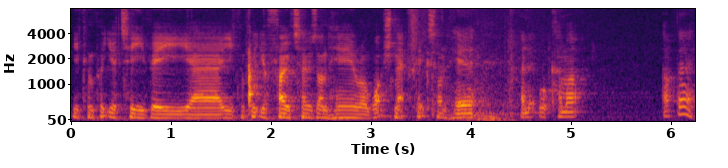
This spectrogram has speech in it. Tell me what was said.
you can put your TV, uh, you can put your photos on here or watch Netflix on here, and it will come up up there.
